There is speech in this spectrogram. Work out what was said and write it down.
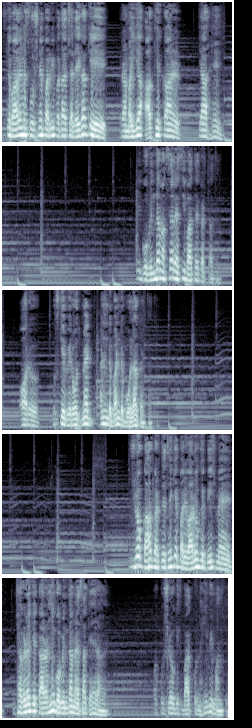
इसके बारे में सोचने पर भी पता चलेगा कि रमैया आखिरकार क्या है। गोविंदम अक्सर ऐसी बातें करता था और उसके विरोध में अंड बंड बोला करता था। कुछ लोग कहा करते थे कि परिवारों के बीच में झगड़े के कारण ही गोविंदम ऐसा कह रहा है और कुछ लोग इस बात को नहीं भी मानते।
